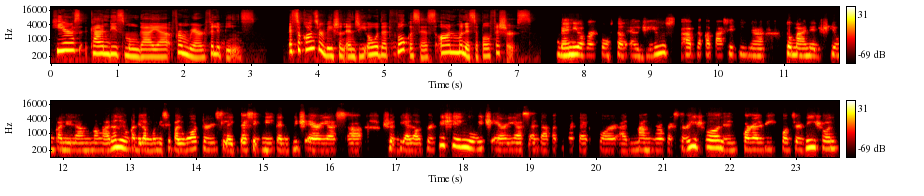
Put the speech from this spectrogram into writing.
Here's Candice Mungaya from Rare Philippines. It's a conservation NGO that focuses on municipal fishers. Many of our coastal LGUs have the capacity na to manage yung kanilang mga ano yung kanilang municipal waters like designated which areas uh, should be allowed for fishing, which areas are dapat protect for uh, mangrove restoration and coral reef conservation.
